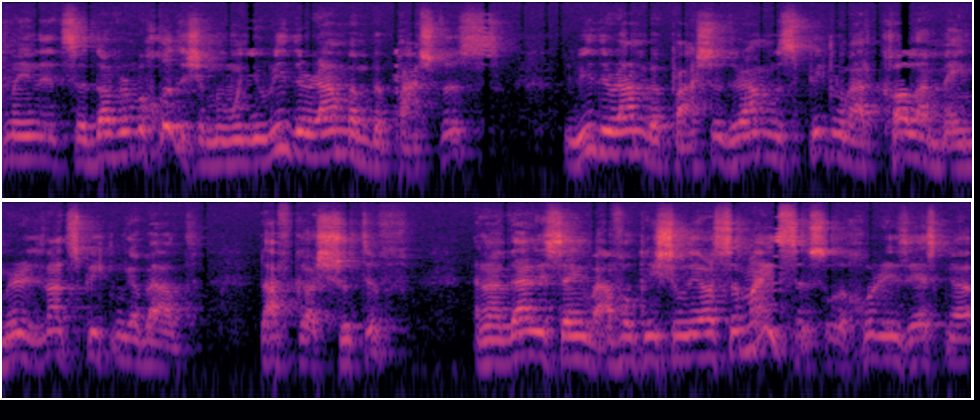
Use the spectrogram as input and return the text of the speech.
I mean, it's a dover mechudish. I mean, when you read the Rambam bepashtus, you read the Rambam bepashtus, the Rambam is speaking about kol ha-meimer, he's not speaking about dafka shutif, and on that he's saying, V'afal pishali osamaisa. So the Churi is asking a,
